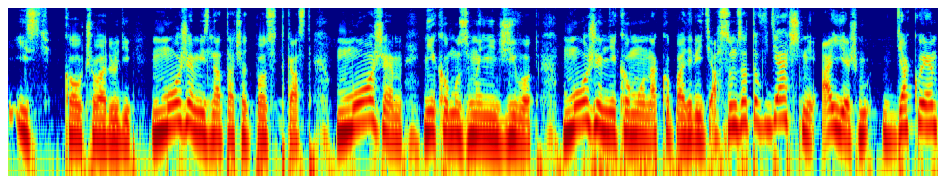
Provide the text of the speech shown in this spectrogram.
ísť koučovať ľudí, môžem ísť natáčať podcast, môžem niekomu zmeniť život, môžem niekomu nakopať riť. A som za to vďačný. A ješ, ďakujem,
